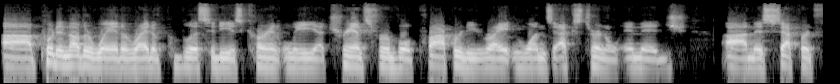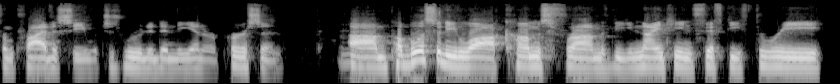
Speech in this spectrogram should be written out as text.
Uh, put another way, the right of publicity is currently a transferable property right in one's external image um, is separate from privacy, which is rooted in the inner person. Mm-hmm. Um, publicity law comes from the 1953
